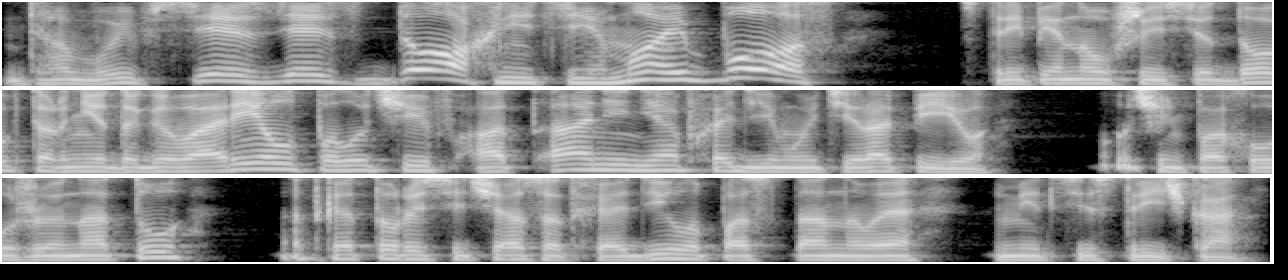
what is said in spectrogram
«Да вы все здесь сдохнете, мой босс!» Встрепенувшийся доктор не договорил, получив от Ани необходимую терапию, очень похожую на ту, от которой сейчас отходила постановая медсестричка.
